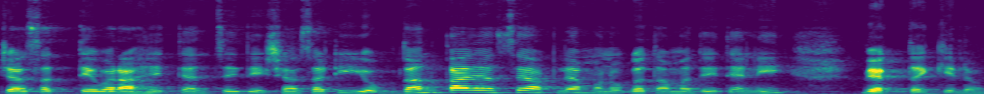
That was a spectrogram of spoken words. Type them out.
ज्या सत्तेवर आहेत त्यांचे देशासाठी योगदान काय असे आपल्या मनोगतामध्ये त्यांनी व्यक्त केलं.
